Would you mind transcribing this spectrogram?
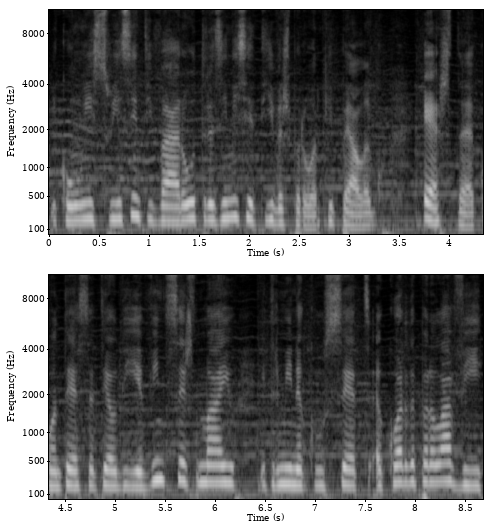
e com isso incentivar outras iniciativas para o arquipélago. Esta acontece até o dia 26 de maio e termina com o set Acorda para La Vie,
